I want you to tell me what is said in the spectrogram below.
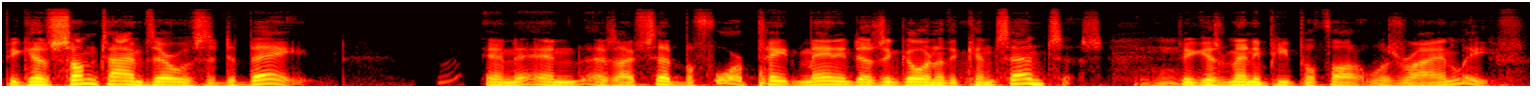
Because sometimes there was a debate. And and as I've said before, Peyton Manning doesn't go into the consensus Mhm. because many people thought it was Ryan Leaf.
